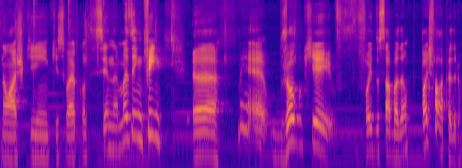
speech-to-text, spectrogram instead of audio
Não acho que, que isso vai acontecer, né? Mas enfim, uh, é, jogo que foi do sabadão. Pode falar, Pedro.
